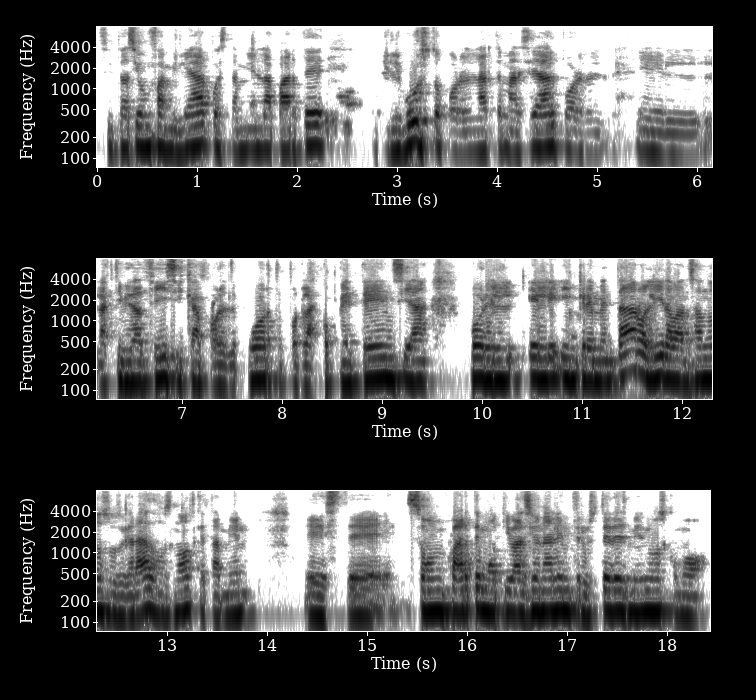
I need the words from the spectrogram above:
situación familiar, pues también la parte el gusto por el arte marcial, por la actividad física, por el deporte, por la competencia, por el, incrementar o el ir avanzando sus grados, ¿no? Que también este, son parte motivacional entre ustedes mismos como,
